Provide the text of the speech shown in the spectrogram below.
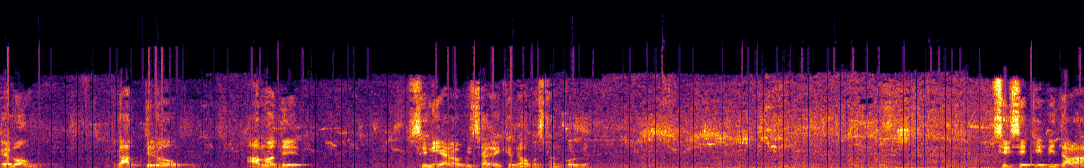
এবং রাত্রেও আমাদের সিনিয়র অফিসার এখানে অবস্থান করবেন। সিসিটিভি দ্বারা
